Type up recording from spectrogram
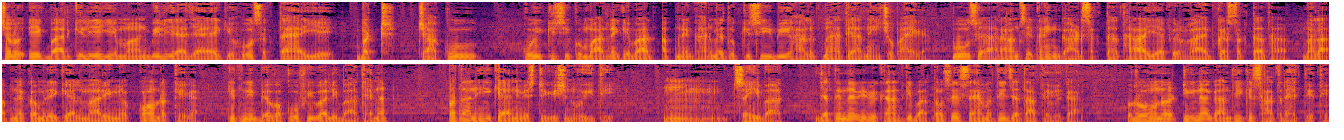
चलो, एक बार के लिए ये मान भी लिया जाए कि हो सकता है ये, बट चाकू, कोई किसी को मारने के बाद अपने घर में तो किसी भी हालत में हथियार नहीं छुपाएगा। वो उसे आराम से कहीं गाड़ सकता था या फिर गायब कर सकता था। भला अपने कमरे की अलमारी में कौन रखेगा? कितनी बेवकूफ़ी वाली बात है ना? पता नहीं क्या इन्वेस्टिगेशन हुई थी। सही बात। जतिन ने भी विक्रांत की बातों से सहमति जताते हुए कहा। रोहन और टीना गांधी के साथ रहते थे।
